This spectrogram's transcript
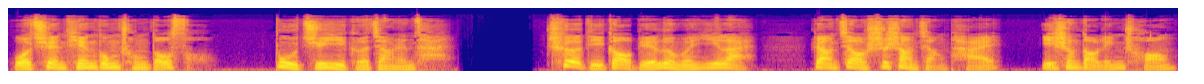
我劝天公重抖擞，不拘一格降人才，彻底告别论文依赖，让教师上讲台，医生到临床，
